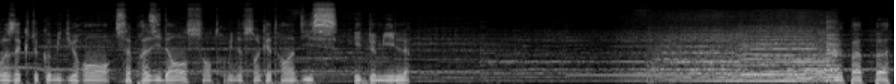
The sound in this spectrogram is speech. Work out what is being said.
pour les actes commis durant sa présidence entre 1990 et 2000. Le pape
